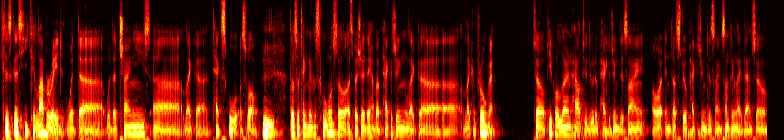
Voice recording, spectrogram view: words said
because he collaborated with the with the Chinese uh, like uh, tech school as well. Mm. Those are technical schools, so especially they have a packaging like uh, like a program. So people learn how to do the packaging design or industrial packaging design, something like that. So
